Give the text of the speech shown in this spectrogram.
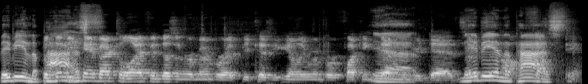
Maybe in the past. But then he came back to life and doesn't remember it because you can only remember fucking Yeah. death when you're dead. So Maybe it's in the oh, fuck, past. damn.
